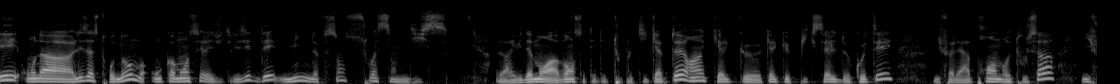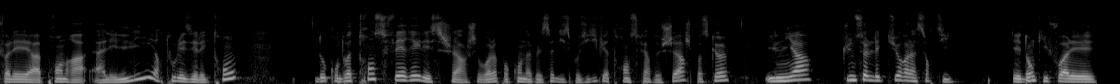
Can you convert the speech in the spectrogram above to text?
et on a, les astronomes ont commencé à les utiliser dès 1970. Alors évidemment, avant, c'était des tout petits capteurs, hein, quelques, quelques pixels de côté. Il fallait apprendre tout ça. Il fallait apprendre à, aller lire tous les électrons. Donc on doit transférer les charges. Voilà pourquoi on appelle ça dispositif à transfert de charge, parce qu'il n'y a qu'une seule lecture à la sortie. Et donc il faut aller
